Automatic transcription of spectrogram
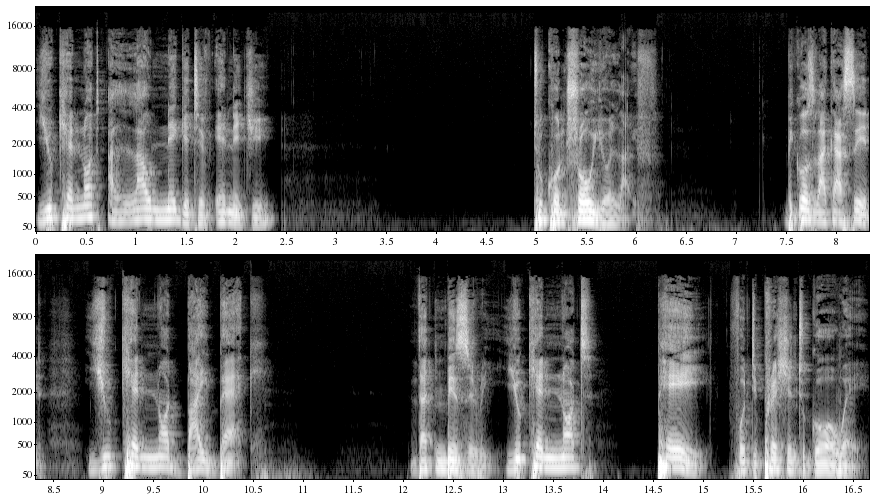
You cannot allow negative energy to control your life. Because, like I said, you cannot buy back that misery. You cannot pay for depression to go away.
